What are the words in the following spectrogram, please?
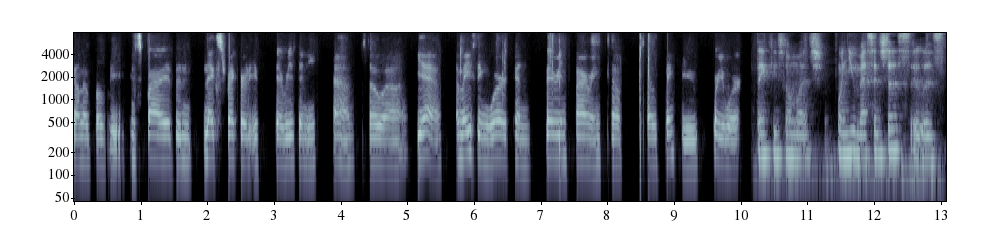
gonna probably inspire the next record if there is any. Um, so uh, yeah amazing work. And very inspiring stuff so thank you for your work Thank you so much. When you messaged us, it was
